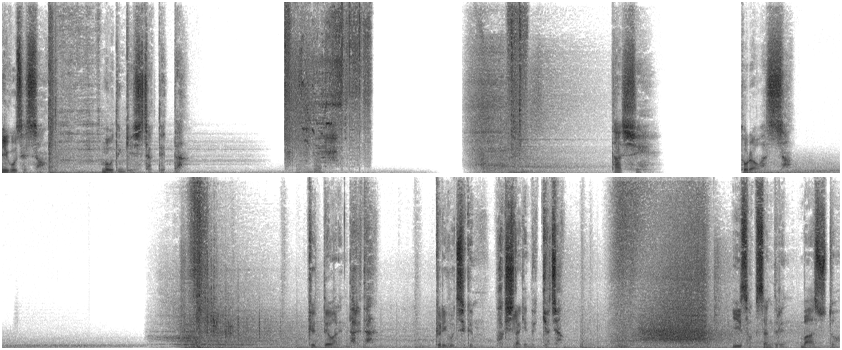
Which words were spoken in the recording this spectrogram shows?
이곳에서 모든 게 시작됐다. 다시 돌아왔어. 그때와는 다르다. 그리고 지금 확실하게 느껴져. 이 석상들은 마수도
